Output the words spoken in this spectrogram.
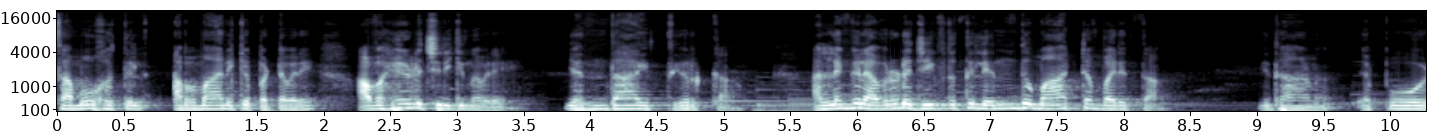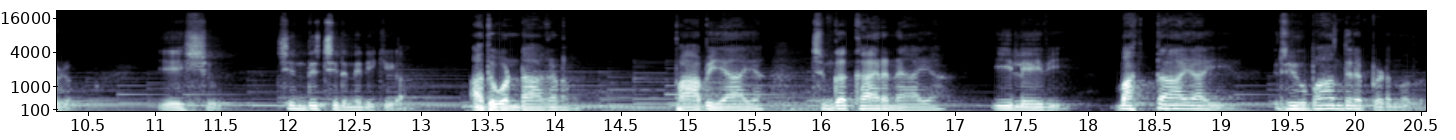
സമൂഹത്തിൽ അപമാനിക്കപ്പെട്ടവരെ അവഹേളിച്ചിരിക്കുന്നവരെ എന്തായി തീർക്കാം അല്ലെങ്കിൽ അവരുടെ ജീവിതത്തിൽ എന്ത് മാറ്റം വരുത്താം? ഇതാണ് എപ്പോഴും യേശു ചിന്തിച്ചിരുന്നിരിക്കുക. അതുകൊണ്ടാകണം പാപിയായ ചുങ്കക്കാരനായ ഈ ലേവി മത്തായായി രൂപാന്തരപ്പെടുന്നത്.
